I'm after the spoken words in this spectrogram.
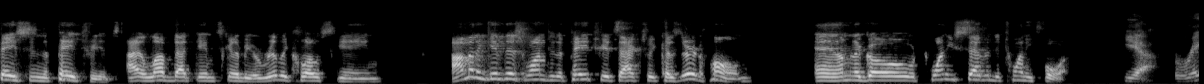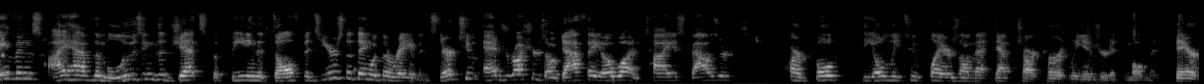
facing the Patriots. I love that game. It's going to be a really close game. I'm going to give this one to the Patriots actually because they're at home, and I'm going to go 27 to 24. Yeah, Ravens. I have them losing the Jets but beating the Dolphins. Here's the thing with the Ravens: their two edge rushers, Odafe Oweh and Tyus Bowser, are both the only two players on that depth chart currently injured at the moment. They're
